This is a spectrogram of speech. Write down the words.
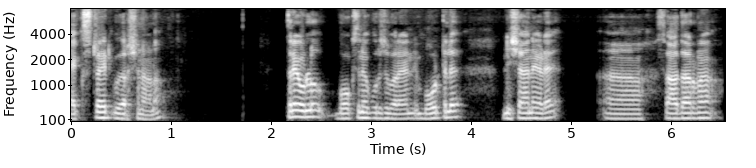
എക്സ്ട്രേറ്റ് വേർഷൻ ആണ്. ഇത്രയേ ഉള്ളൂ ബോക്സിനെ കുറിച്ച് പറയാൻ. ബോട്ടിൽ നിഷാനയുടെ സാധാരണ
